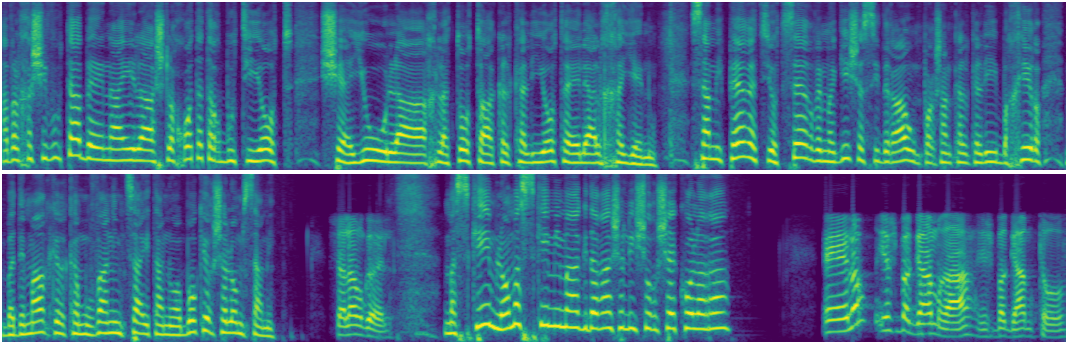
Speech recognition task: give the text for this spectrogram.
אבל חשיבותה בעיניי להשלכות התרבותיות שהיו להחלטות הכלכליות האלה על חיינו. סמי פרץ, יוצר ומגיש הסדרה, הוא פרשן כלכלי בכיר בדה מרקר, כמובן נמצא איתנו הבוקר. שלום סמי. שלום גואל. מסכים, לא מסכים עם ההגדרה שלי שורשי כל הרע? אה, לא, יש בה גם רע, יש בה גם טוב.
